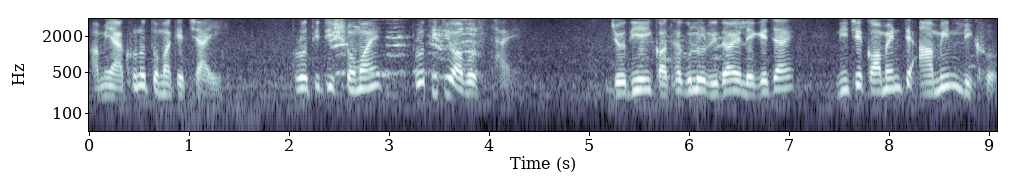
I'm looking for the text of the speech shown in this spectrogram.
আমি এখনও তোমাকে চাই। প্রতিটি সময়, প্রতিটি অবস্থায়। যদি এই কথাগুলো হৃদয়ে লেগে যায়, নিচে কমেন্টে আমিন লিখো।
